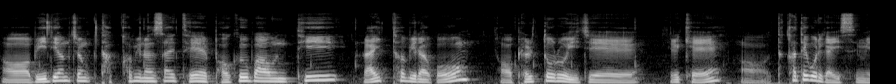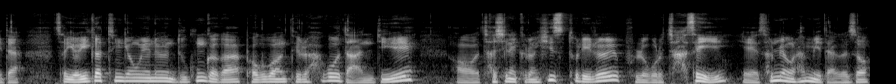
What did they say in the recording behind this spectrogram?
어, medium.com이라는 사이트에 bug bounty write-up이라고 어, 별도로 이제 이렇게 어, 카테고리가 있습니다. 그래서 여기 같은 경우에는 누군가가 bug bounty를 하고 난 뒤에 어, 자신의 그런 history를 블로그로 자세히 예, 설명을 합니다. 그래서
